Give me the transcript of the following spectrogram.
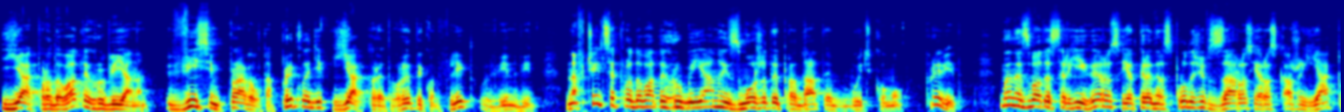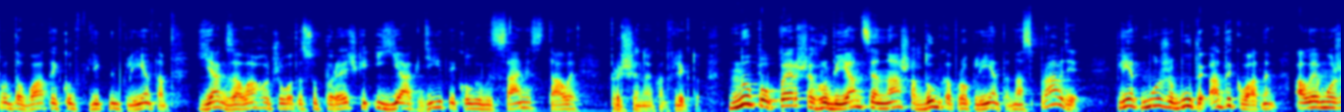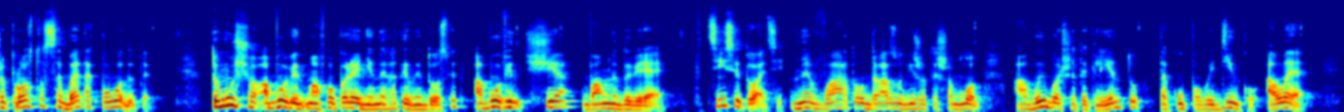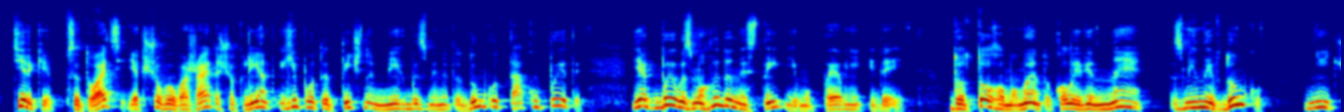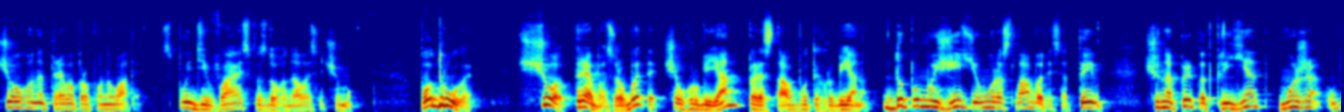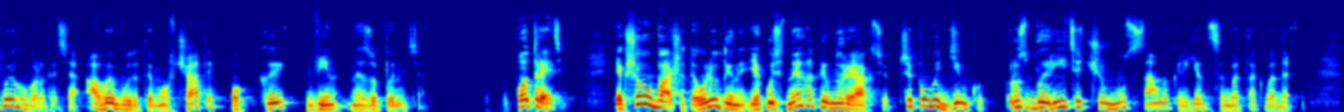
Як продавати грубіянам? 8 правил та прикладів, як перетворити конфлікт у він-він. Навчіться продавати грубіяну і зможете продати будь-кому. Привіт! Мене звати Сергій Герос, я тренер з продажів. Зараз я розкажу, як продавати конфліктним клієнтам, як залагоджувати суперечки і як діяти, коли ви самі стали причиною конфлікту. Ну, по-перше, грубіян це наша думка про клієнта. Насправді, клієнт може бути адекватним, але може просто себе так поводити. Тому що або він мав попередній негативний досвід, або він ще вам не довіряє. В цій ситуації не варто одразу віжати шаблон, а вибачити клієнту таку поведінку. Але тільки в ситуації, якщо ви вважаєте, що клієнт гіпотетично міг би змінити думку та купити, якби ви змогли донести йому певні ідеї. До того моменту, коли він не змінив думку, нічого не треба пропонувати. Сподіваюсь, ви здогадалися чому. По-друге, що треба зробити, щоб грубіян перестав бути грубіяном? Допоможіть йому розслабитися тим, що, наприклад, клієнт може виговоритися, а ви будете мовчати, поки він не зупиниться. По-третє, якщо ви бачите у людини якусь негативну реакцію чи поведінку, розберіться, чому саме клієнт себе так веде.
